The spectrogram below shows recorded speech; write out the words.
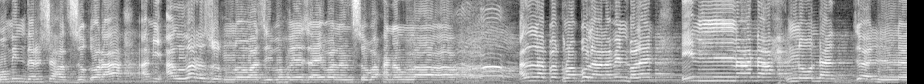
মুমিনদের সাহায্য করা আমি আল্লাহর জন্য ওয়াজিব হয়ে যায় বলেন সুবহানাল্লাহ। আল্লাহ পাক রব্বুল আলামিন বলেন ইন্না নাহনু নাজ্জালনা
